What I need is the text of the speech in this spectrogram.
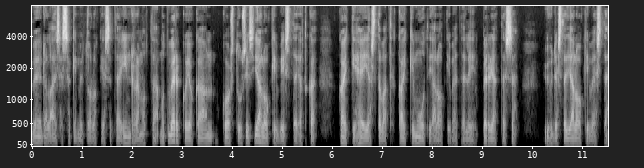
vedalaisessakin mytologiassa tämä Indra, mutta, mutta verkko, joka on, koostuu siis jalokivistä, jotka kaikki heijastavat kaikki muut jalokivet, eli periaatteessa yhdestä jalokivestä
